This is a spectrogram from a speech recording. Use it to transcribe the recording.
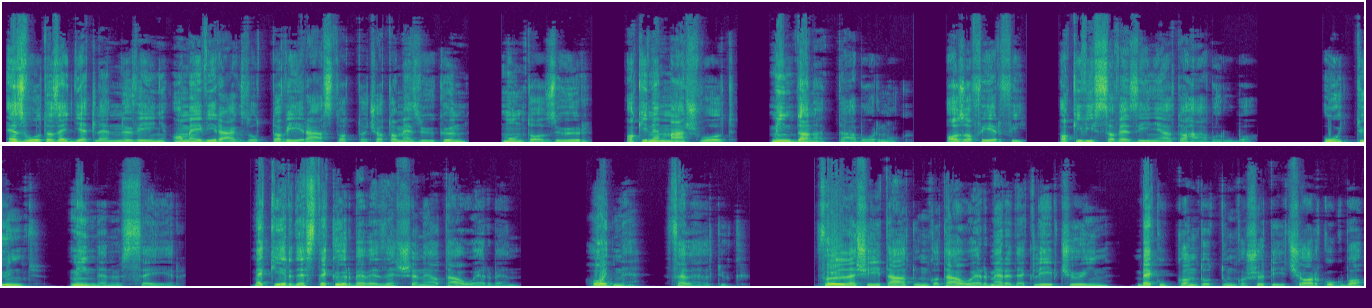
Ez volt az egyetlen növény, amely virágzott a véráztatta csatamezőkön, mondta az őr, aki nem más volt, mint Danat tábornok, az a férfi, aki visszavezényelt a háborúba. Úgy tűnt, minden összeér. Megkérdezte, körbevezessene a Towerben. Hogyne? feleltük. Föllesétáltunk a Tower meredek lépcsőin, bekukkantottunk a sötét sarkokba,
